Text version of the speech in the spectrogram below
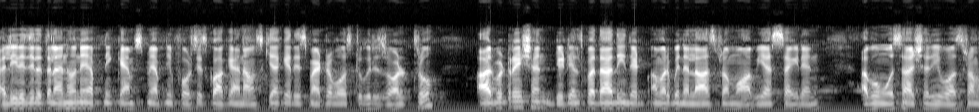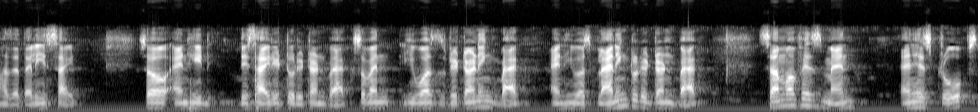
Ali रज़ी तु ने अपनी कैंप्स में अपनी फोर्सेस को आके अनाउंस किया कि this matter was to be resolve through arbitration details बता दी that Amr bin Alas from Muawiya side and अबू मूसा अशरी वाज फ्रॉम हज़रत अली साइड so and he decided to return back so when he was returning back and he was planning to return back some of his men and his troops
